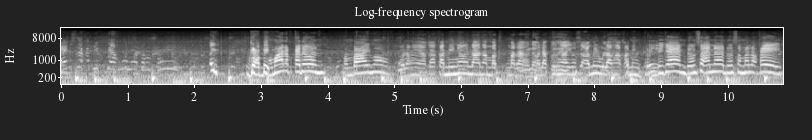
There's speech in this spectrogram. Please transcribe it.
Ems, naka-50 ako na bang free. Grabe. Umanap ka doon. Pambahay mo. Walang yaka. Kami nga, nana, mat, mara, Walang malaki nga yung sa amin. Wala nga kaming free. Hindi dyan. Doon sa ano. Doon sa malaki.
